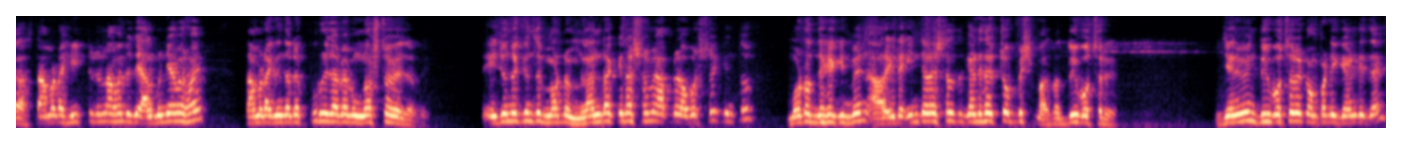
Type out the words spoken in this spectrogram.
কাজ। তামাটা হিট টুটে না হলে যে অ্যালুমিনিয়ামের হয়, তামাটা কিন্তু আপনার পুড়ে যাবে এবং নষ্ট হয়ে যাবে। এই জন্য কিন্তু মোটর ল্যান্ডার কেনার সময় আপনি অবশ্যই কিন্তু মোটর দেখে কিনবেন। আর এটা ইন্টারন্যাশনাল গ্যারান্টি থাকে চব্বিশ মাস মানে দুই বছরের। জেনুইন দুই বছরের কোম্পানি গ্যারান্টি দেয়।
